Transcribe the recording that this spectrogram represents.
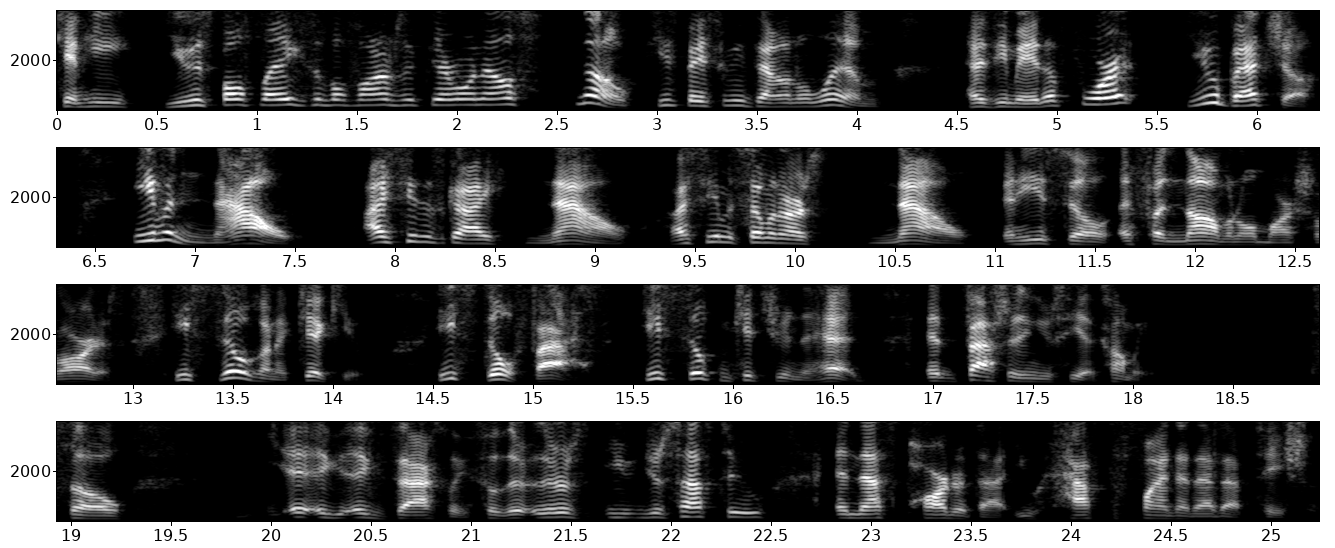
Can he use both legs and both arms like everyone else? No, he's basically down a limb. Has he made up for it? You betcha. Even now, I see this guy now. I see him at seminars now, and he's still a phenomenal martial artist. He's still going to kick you. He's still fast. He still can kick you in the head and faster than you see it coming. So, exactly. So there, there's you just have to, and that's part of that. You have to find that adaptation.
